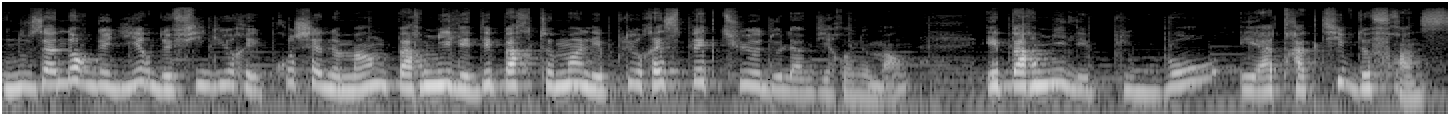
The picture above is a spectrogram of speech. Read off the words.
nous enorgueillir de figurer prochainement parmi les départements les plus respectueux de l'environnement et parmi les plus beaux et attractifs de France.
